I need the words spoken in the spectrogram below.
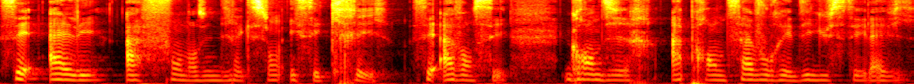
c'est aller à fond dans une direction et c'est créer, c'est avancer, grandir, apprendre, savourer, déguster la vie.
